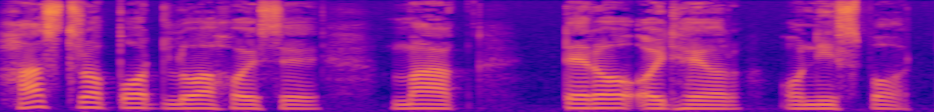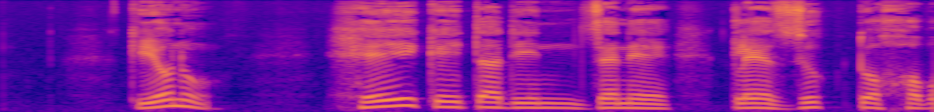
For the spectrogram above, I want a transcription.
শাস্ত্ৰ পদ লোৱা হৈছে মাক তেৰ অধ্যায়ৰ ঊনৈছ পদ। কিয়নো সেইকেইটা দিন যেনে ক্লেশযুক্ত হ'ব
